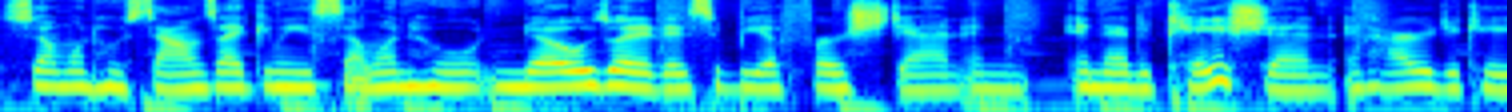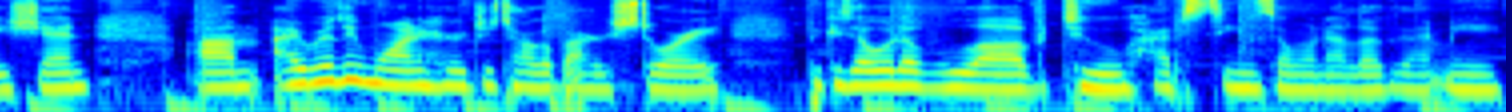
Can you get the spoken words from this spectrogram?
someone who sounds like me, someone who knows what it is to be a first gen in, in education, in higher education, um, I really wanted her to talk about her story because I would have loved to have seen someone that looked like me,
